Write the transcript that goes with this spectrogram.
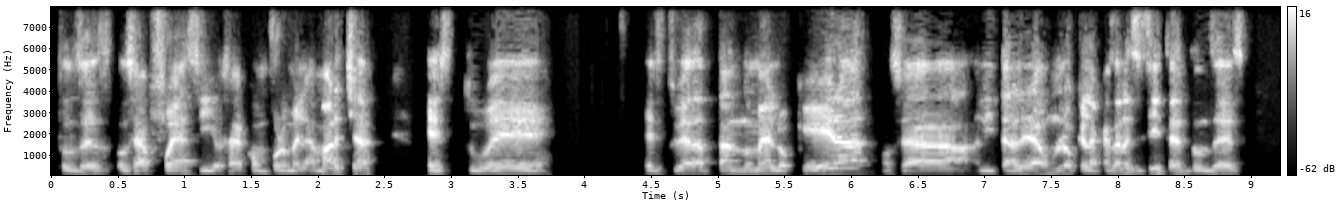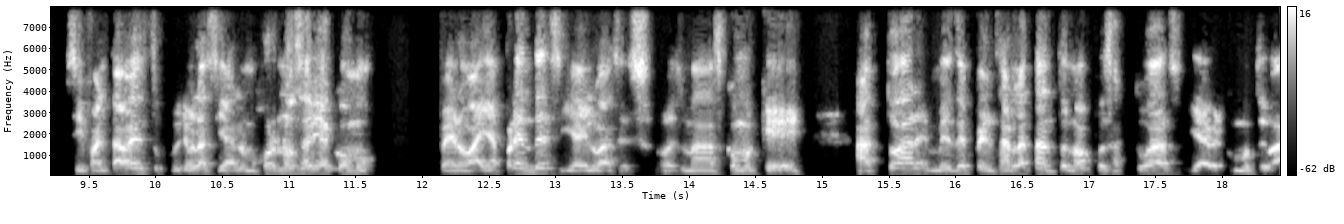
Entonces, o sea, fue así, o sea, conforme la marcha, estuve, estuve adaptándome a lo que era, o sea, literal era un, lo que la casa necesita, entonces, si faltaba esto, pues yo lo hacía, a lo mejor no sabía cómo, pero ahí aprendes y ahí lo haces, o es más como que actuar en vez de pensarla tanto, ¿no? Pues actúas y a ver cómo te va.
